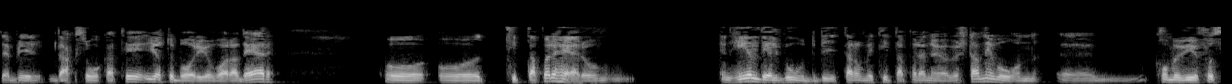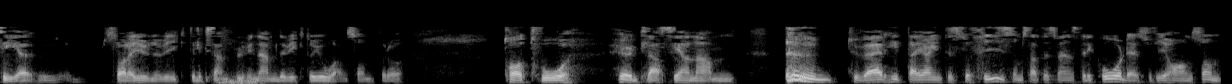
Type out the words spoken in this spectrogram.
det blir dags att åka till Göteborg och vara där och, och titta på det här och en hel del godbitar om vi tittar på den översta nivån eh, kommer vi ju få se. Sara Junevik till exempel, vi nämnde Viktor Johansson för att ta två högklassiga namn. Tyvärr hittar jag inte Sofie som satte svenskt rekord där, Sofie Hansson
